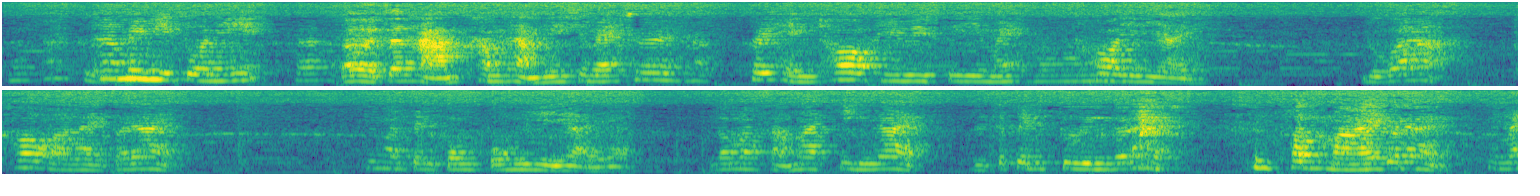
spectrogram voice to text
แล้วถ้าเกิดถ้าไม่มีตัวนี้ เออ จะถามคำถามนี้ใช่ไหมใช่ค่ะ เคยเห็นท่อ PVC ไหมอ๋อท่อใหญ่ๆ หรือว่าท่ออะไรก็ได้ ที่มันเป็นกลมๆใหญ่ๆอะ แล้วมันสามารถกิ้งได้ หรือจะเป็นฟืนก็ได้ ท่อนไม้ก็ได้เห็นไหม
